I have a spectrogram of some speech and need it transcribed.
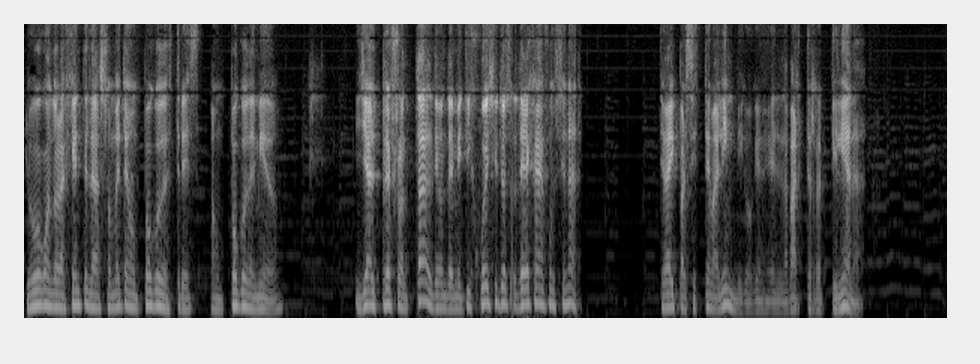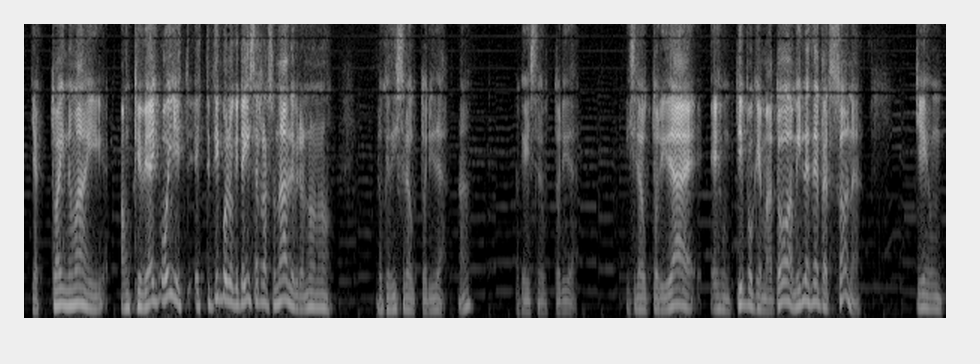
Luego cuando la gente la somete a un poco de estrés, a un poco de miedo, y ya el prefrontal, de donde emitís juicio y todo eso, deja de funcionar. Te vais para el sistema límbico, que es la parte reptiliana. Y actuáis nomás, y aunque veáis, oye, este, este, tipo lo que te dice es razonable, pero no, no, Lo que dice la autoridad. ¿ah? Lo que dice la autoridad. Y si la autoridad es un tipo que mató a miles de personas, que es un,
